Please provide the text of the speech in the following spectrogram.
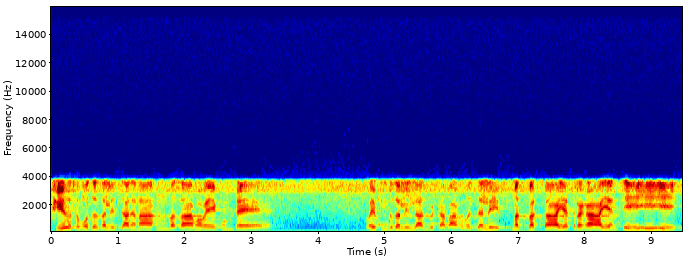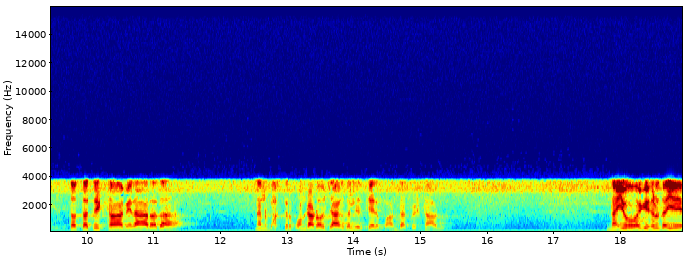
ಕ್ಷೀರ ಸಮುದ್ರದಲ್ಲಿದ್ದಾನೆ ನಾಹಂ ವಸಾಮ ವೈಕುಂಠೆ. ವೈಕುಂಠದಲ್ಲಿ ಇಲ್ಲ ಅಂದ್ಬಿಟ್ಟ ಭಾಗವತದಲ್ಲಿ, ಮದ್ಭಕ್ತ ಯತ್ರ ಗಾಯಂತಿ ತತ್ತತಿಷ್ಠಾಮಿ ನಾರದ. ನನ್ನ ಭಕ್ತರು ಕೊಂಡಾಡೋ ಜಾಗದಲ್ಲಿ ಇರ್ತೇನಪ್ಪ ಅಂದ ಕೃಷ್ಣ ಅದು. ನಯೋಗಿ ಯೋಗಿ ಹೃದಯ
